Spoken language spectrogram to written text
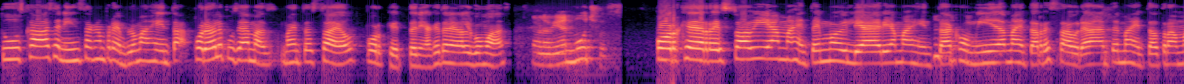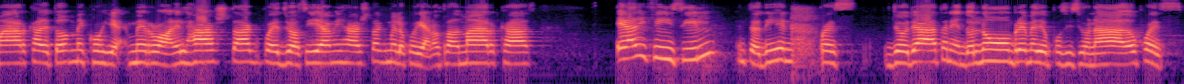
Tú buscabas en Instagram, por ejemplo, Magenta, por eso le puse además Magenta Style, porque tenía que tener algo más. No, habían muchos. Porque de resto había Magenta Inmobiliaria, Magenta Comida, Magenta Restaurantes, Magenta otra marca, de todo. Me, cogía, me robaban el hashtag, pues yo hacía mi hashtag, me lo cogían otras marcas. Era difícil, entonces dije, pues yo ya teniendo el nombre medio posicionado, pues,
